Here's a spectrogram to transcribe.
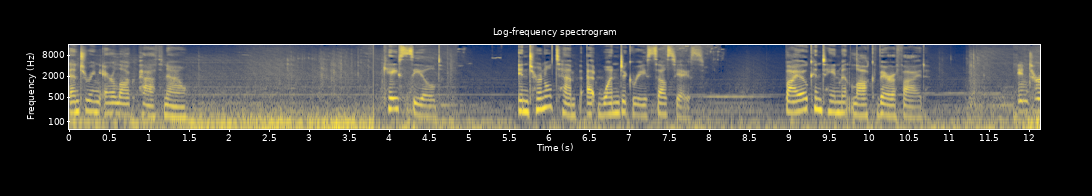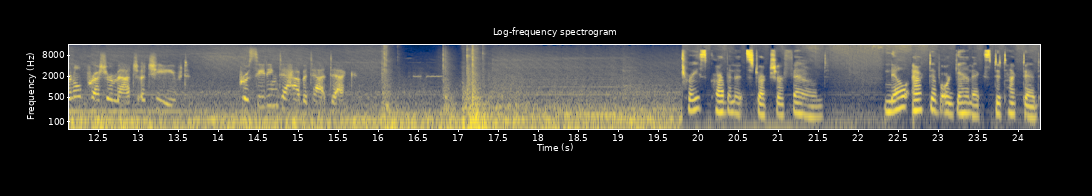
Entering airlock path now. Case sealed. Internal temp at 1 degree Celsius. Biocontainment lock verified. Internal pressure match achieved. Proceeding to habitat deck. Trace carbonate structure found. No active organics detected.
